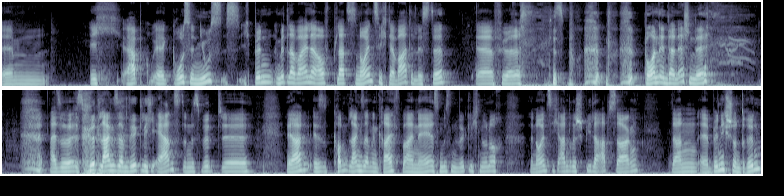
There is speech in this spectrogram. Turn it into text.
Ähm, ich habe äh, große News. Ich bin mittlerweile auf Platz 90 der Warteliste äh, für das, das Bonn International. Also es wird langsam wirklich ernst und es wird, äh, ja, es kommt langsam in greifbare Nähe. Es müssen wirklich nur noch 90 andere Spieler absagen. Dann äh, bin ich schon drin.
